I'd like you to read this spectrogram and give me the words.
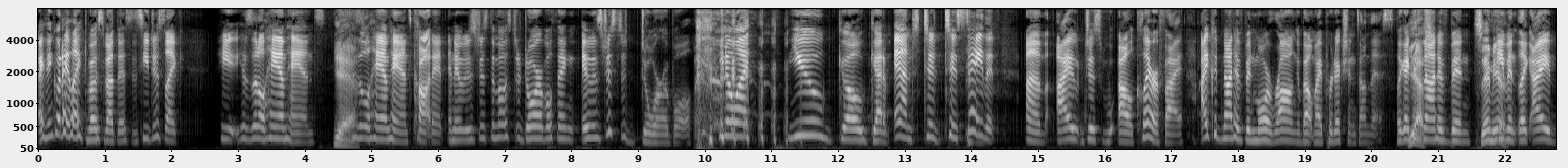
I think what I liked most about this is he just like he his little ham hands. Yeah. His little ham hands caught it, and it was just the most adorable thing. It was just adorable. you know what? you go get him. And to to say that. Um, I just I'll clarify. I could not have been more wrong about my predictions on this. Like I could Yes. not have been Same here. even like I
